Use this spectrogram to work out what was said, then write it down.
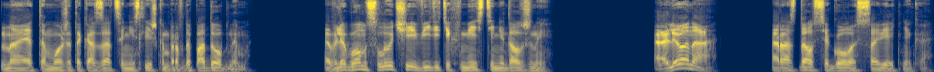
Но это может оказаться не слишком правдоподобным. В любом случае, видеть их вместе не должны. «Алена!» — раздался голос советника.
